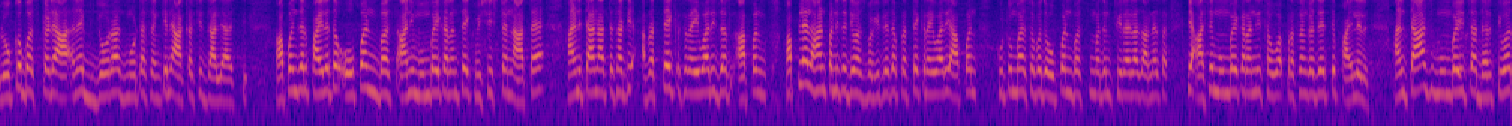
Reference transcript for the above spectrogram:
लोक बसकडे अनेक जोरात मोठ्या संख्येने आकर्षित झाले असती. आपण जर पाहिलं तर ओपन बस आणि मुंबईकरांचं एक विशिष्ट नातं आहे. आणि त्या नात्यासाठी प्रत्येक रविवारी जर आपण आपल्या लहानपणीचे दिवस बघितले तर प्रत्येक रविवारी आपण कुटुंबासोबत ओपन बसमधून फिरायला जाण्यासाठी असे मुंबईकरांनी संवा प्रसंग जे आहेत ते पाहिलेले आणि त्याच मुंबईच्या धर्तीवर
